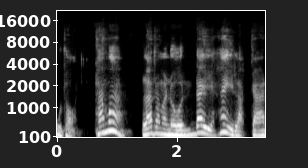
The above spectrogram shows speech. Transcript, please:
อุทธรณ์ถามว่ารัฐธรรมนูญได้ให้หลักการ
